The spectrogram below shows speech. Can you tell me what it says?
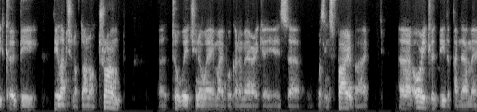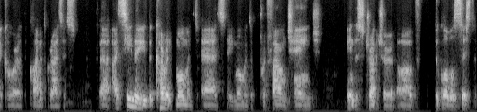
It could be the election of Donald Trump. Uh, to which, in a way, my book on America is uh, was inspired by, uh, or it could be the pandemic or the climate crisis. I see the, the current moment as a moment of profound change in the structure of the global system.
